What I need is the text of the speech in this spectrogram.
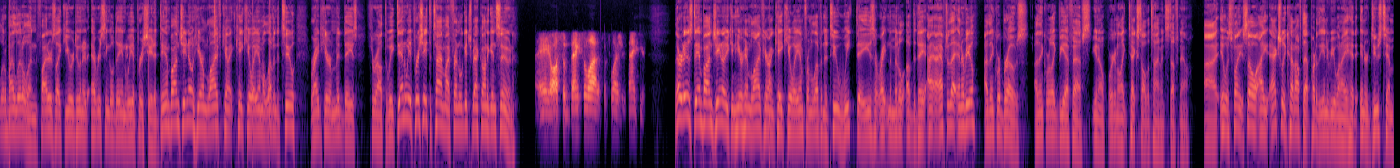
Little by little, and fighters like you are doing it every single day, and we appreciate it. Dan Bongino, here I'm live, KQAM 11 to 2, right here middays throughout the week. Dan, we appreciate the time, my friend. We'll get you back on again soon. Hey, awesome. Thanks a lot. It's a pleasure. Thank you. There it is, Dan Bongino. You can hear him live here on KQAM from 11 to 2 weekdays, right in the middle of the day. I, after that interview, I think we're bros. I think we're like BFFs. You know, we're going to like text all the time and stuff now. Uh, it was funny. So I actually cut off that part of the interview when I had introduced him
